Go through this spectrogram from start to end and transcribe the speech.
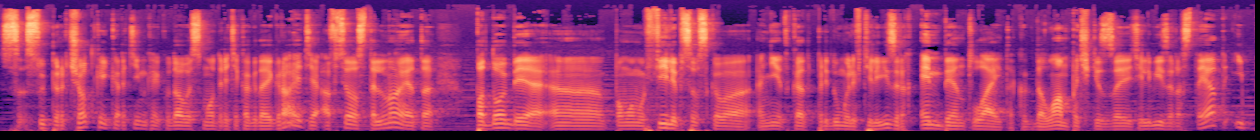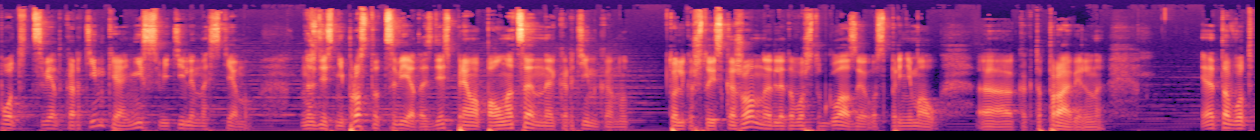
с супер четкой картинкой, куда вы смотрите, когда играете, а все остальное это подобие, э, по-моему, филипсовского, они это как придумали в телевизорах, ambient light, когда лампочки за телевизора стоят, и под цвет картинки они светили на стену. Но здесь не просто цвет, а здесь прямо полноценная картинка, ну, только что искаженная для того, чтобы глаз ее воспринимал э, как-то правильно это вот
